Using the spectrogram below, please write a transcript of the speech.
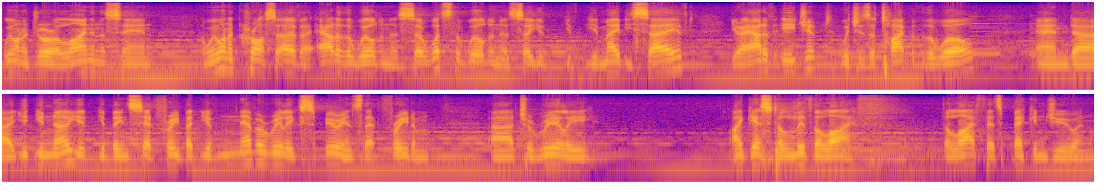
we want to draw a line in the sand and we want to cross over out of the wilderness. So, what's the wilderness? So, you, you, you may be saved, you're out of Egypt, which is a type of the world, and uh, you, you, know you, have been set free, but you've never really experienced that freedom uh, to really, I guess, to live the life, the life that's beckoned you and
